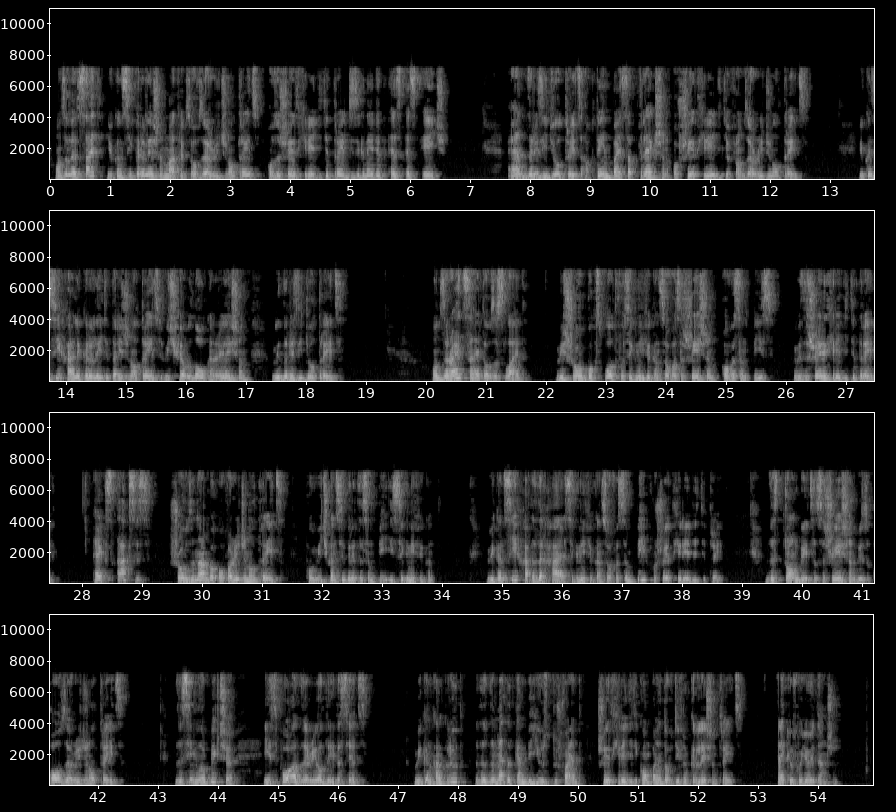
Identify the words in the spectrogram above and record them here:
On the left side, you can see correlation matrix of the original traits of the shared heredity trait designated as SH and the residual traits obtained by subtraction of shared heredity from the original traits. You can see highly correlated original traits which have low correlation with the residual traits. On the right side of the slide, we show box plot for significance of association of SNPs with the shared heredity trait. X-axis show the number of original traits for which considered SNP is significant. We can see the higher significance of SNP for shared heredity trait, the stronger its association with all the original traits. The similar picture is for other real data sets. We can conclude that the method can be used to find shared heredity component of different correlation traits. Thank you for your attention.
